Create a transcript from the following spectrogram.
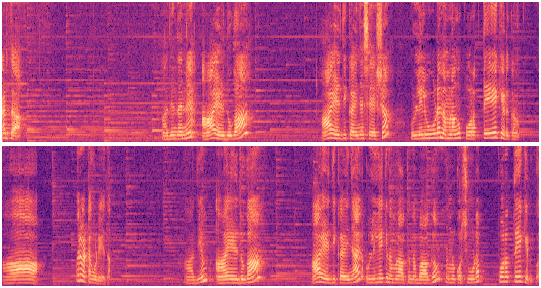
അടുത്ത. ആദ്യം തന്നെ ആ എഴുതുക. ആ എഴുതി കഴിഞ്ഞ ശേഷം ഉള്ളിലൂടെ നമ്മൾ അങ്ങ് പുറത്തേക്ക് എടുക്കണം. ആ. ഒരു വട്ടം കൂടി എഴുതാം. ആദ്യം ആ എഴുതുക. ആ എഴുതി കഴിഞ്ഞാൽ ഉള്ളിലേക്ക് നമ്മൾ ആക്കുന്ന ഭാഗം നമ്മൾ കുറച്ചും കൂടെ പുറത്തേക്ക് എടുക്കുക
